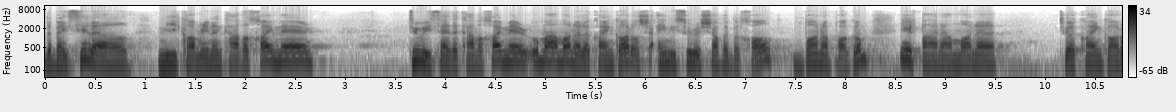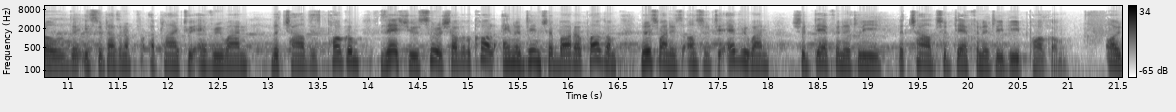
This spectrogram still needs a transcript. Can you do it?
The Beis Hillel, mi kamrin and kavachaymer. Do we say the kavachaymer umamona lekain gadol she'eni surah shava bechol bona pogum? If ban almona to a Kohen Gadol, the Isur doesn't apply to everyone. The child is pogum. Zeshu surah. This one is also to everyone. Should definitely the child should definitely be pogum. Or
